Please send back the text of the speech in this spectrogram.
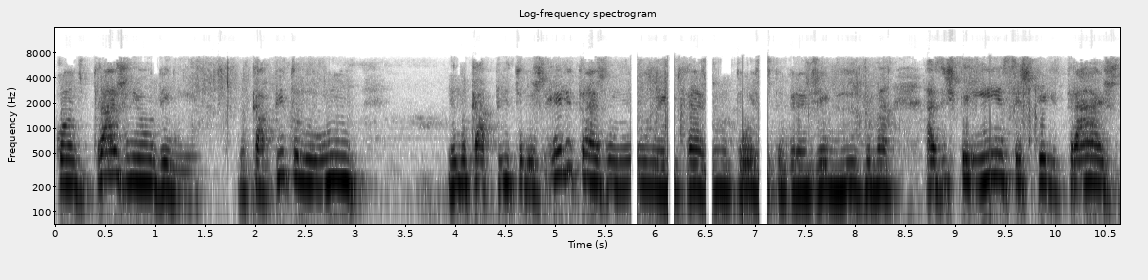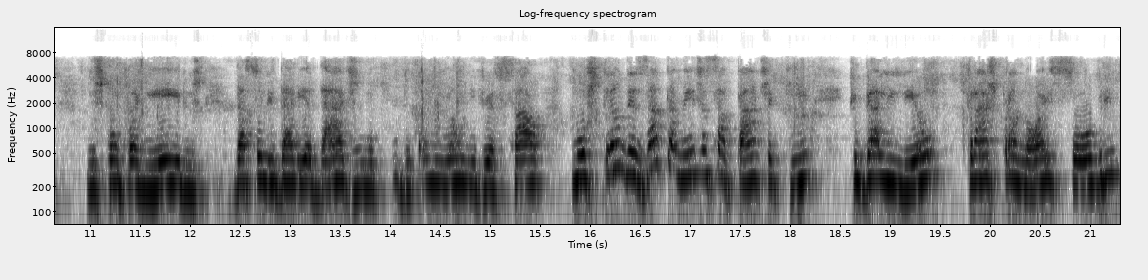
quando traz Leon Denis, no capítulo 1 e no capítulo. Ele traz no 1, ele traz no 2 do grande enigma, as experiências que ele traz dos companheiros, da solidariedade, no, do comunhão universal, mostrando exatamente essa parte aqui que Galileu traz para nós sobre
